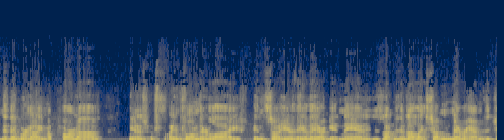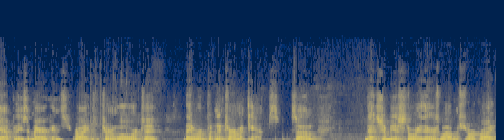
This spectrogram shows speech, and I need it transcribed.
that they were not even a part of, you know, informed their life, and so here here they are getting in. It's not it's not like something never happened to the Japanese Americans, right? During World War II, they were put in internment camps, so that should be a story there as well, Miss York, right?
